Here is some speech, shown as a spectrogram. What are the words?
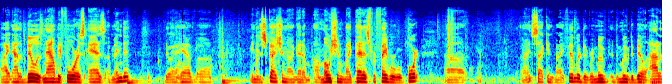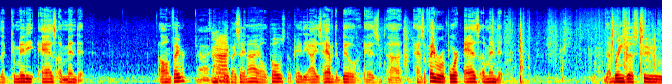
All right, now the bill is now before us as amended. Do I have uh, any discussion? I got a, a motion by Pettus for favorable report. Uh, All right, second by Fidler to remove, to move the bill out of the committee as amended. All in favor? Indicate by saying aye. All opposed? Okay, the ayes have it. The bill as, uh, has a favorable report as amended. That brings us to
